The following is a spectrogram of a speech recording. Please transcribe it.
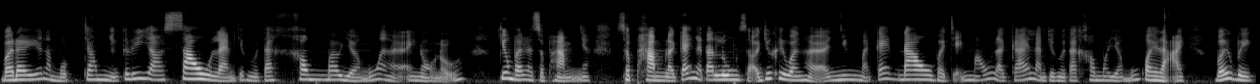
Và đây là một trong những cái lý do sâu làm cho người ta không bao giờ muốn quan hệ anal nữa. Chứ không phải là sụp hầm nha. Sụp hầm là cái người ta luôn sợ trước khi quan hệ nhưng mà cái đau và chảy máu là cái làm cho người ta không bao giờ muốn quay lại. Với việc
